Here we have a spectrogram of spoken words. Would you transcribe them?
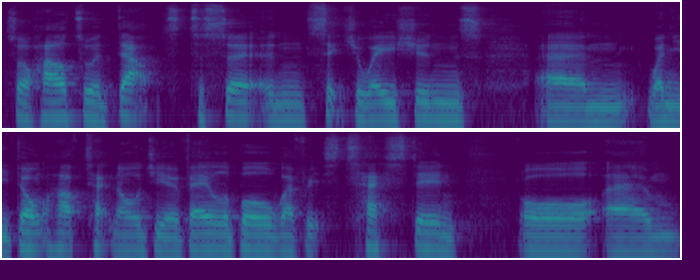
so how to adapt to certain situations um, when you don't have technology available, whether it's testing or um,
